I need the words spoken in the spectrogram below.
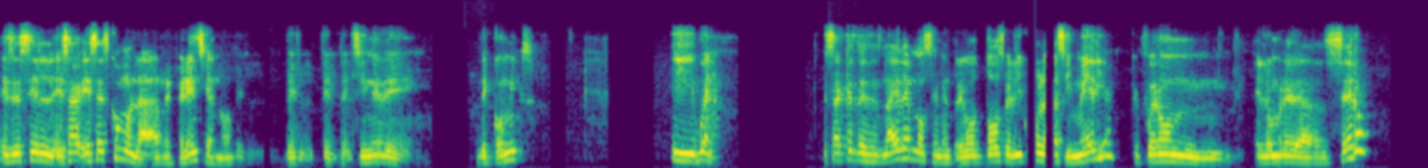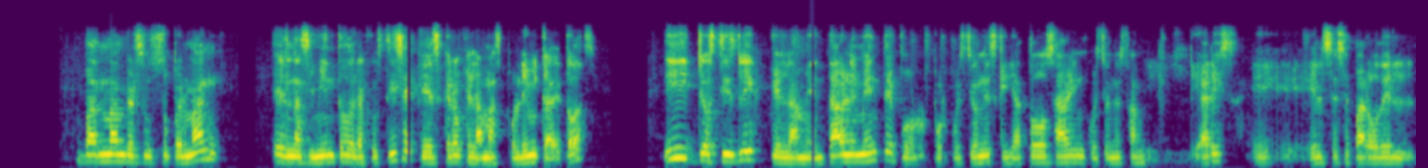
ese es el, esa, esa es como la referencia, ¿no? Del, cine de, de cómics. Y bueno, Saques de Snyder nos entregó dos películas y media, que fueron El Hombre de Acero Batman vs. Superman, El nacimiento de la justicia, que es creo que la más polémica de todas. Y Justice League, que lamentablemente por, por cuestiones que ya todos saben, cuestiones familiares, eh, él se separó del,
